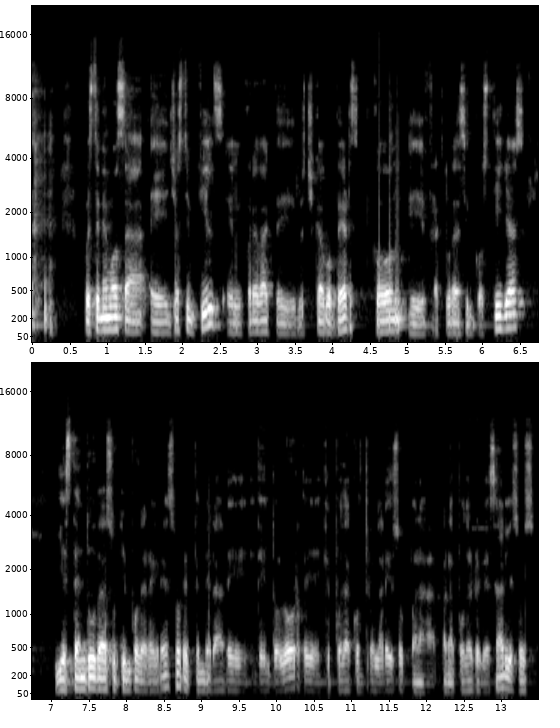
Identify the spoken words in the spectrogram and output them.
Pues tenemos a eh, Justin Fields, el coreback de los Chicago Bears, con eh, fracturas en costillas y está en duda su tiempo de regreso. Dependerá del dolor, de que pueda controlar eso para, poder regresar y eso es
